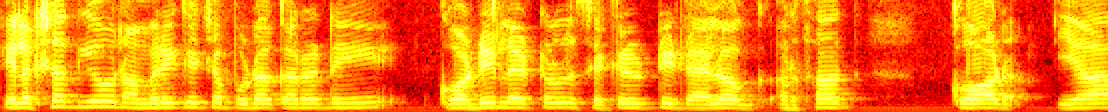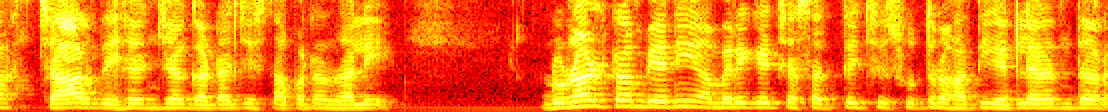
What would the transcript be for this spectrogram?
हे लक्षात घेऊन अमेरिकेच्या पुढाकाराने कॉर्डिलॅटरल सेक्युरिटी डायलॉग अर्थात कॉड या चार देशांच्या गटाची स्थापना झाली. डोनाल्ड ट्रम्प यांनी अमेरिकेच्या सत्तेची सूत्र हाती घेतल्यानंतर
